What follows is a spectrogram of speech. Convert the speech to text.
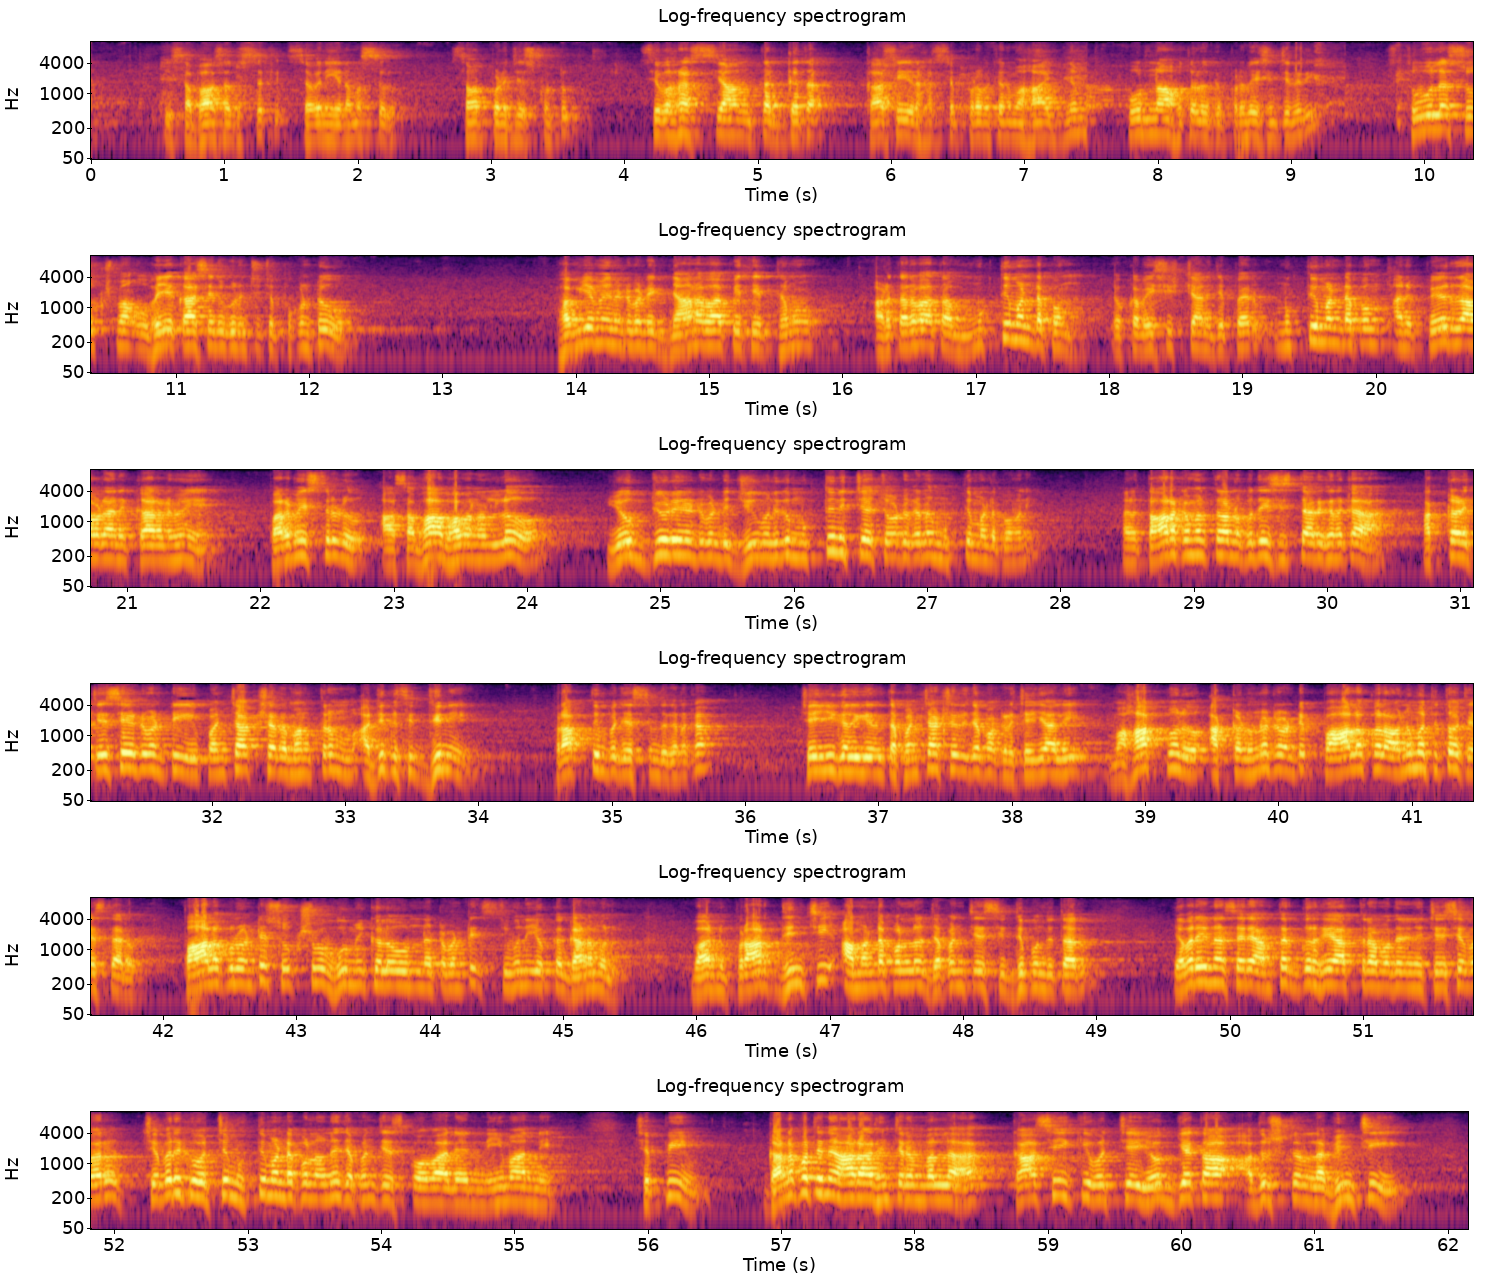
ఈ సభా సదస్సుకి శవనీయ నమస్సులు సమర్పణ చేసుకుంటూ శివరహస్యాంతర్గత కాశీ రహస్య ప్రవచన మహాయజ్ఞం పూర్ణాహుతులోకి ప్రవేశించినది స్థూల సూక్ష్మ ఉభయ కాశీల గురించి చెప్పుకుంటూ భవ్యమైనటువంటి జ్ఞానవాపి తీర్థము ఆ తర్వాత ముక్తి మండపం యొక్క వైశిష్ట్యాన్ని చెప్పారు. ముక్తి మండపం అని పేరు రావడానికి కారణమే పరమేశ్వరుడు ఆ సభాభవనంలో యోగ్యుడైనటువంటి జీవునికి ముక్తినిచ్చే చోటు కనుక ముక్తి మండపం అని ఆయన తారక మంత్రాన్ని ఉపదేశిస్తాడు కనుక అక్కడ చేసేటువంటి పంచాక్షర మంత్రం అధిక సిద్ధిని ప్రాప్తింపజేస్తుంది కనుక చేయగలిగినంత పంచాక్షరి జపం అక్కడ చేయాలి. మహాత్ములు అక్కడ ఉన్నటువంటి పాలకుల అనుమతితో చేస్తారు. పాలకులు అంటే సూక్ష్మ భూమికలో ఉన్నటువంటి శివుని యొక్క గణములు. వారిని ప్రార్థించి ఆ మండపంలో జపం చేసి సిద్ధి పొందుతారు. ఎవరైనా సరే అంతర్గృహయాత్ర మొదలైన చేసేవారు చివరికి వచ్చే ముక్తి మండపంలోనే జపం చేసుకోవాలి అనే నియమాన్ని చెప్పి గణపతిని ఆరాధించడం వల్ల కాశీకి వచ్చే యోగ్యత అదృష్టం లభించి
